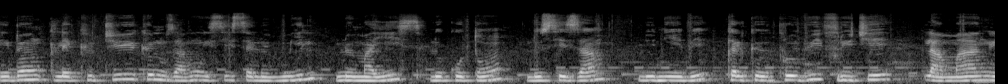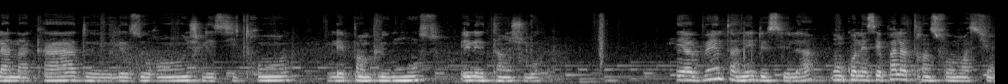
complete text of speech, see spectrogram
Et donc les cultures que nous avons ici, c'est le mil, le maïs, le coton, le sésame, le niébé, quelques produits fruitiers, la mangue, l'anacarde, les oranges, les citrons, les pamplemousses et les tangelots. Il y a 20 années de cela, on ne connaissait pas la transformation.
